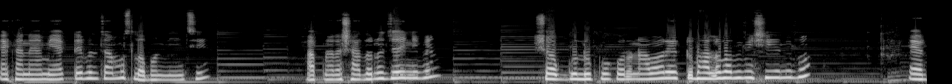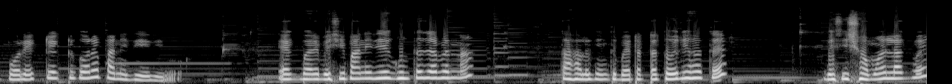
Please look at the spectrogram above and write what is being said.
এখানে আমি এক টেবিল চামচ লবণ নিয়েছি। আপনারা স্বাদ অনুযায়ী নেবেন। সবগুলো উপকরণ আবারও একটু ভালোভাবে মিশিয়ে নিব। এরপর একটু একটু করে পানি দিয়ে দিব। একবারে বেশি পানি দিয়ে গুলতে যাবেন না। তাহলে কিন্তু ব্যাটারটা তৈরি হতে বেশি সময় লাগবে,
